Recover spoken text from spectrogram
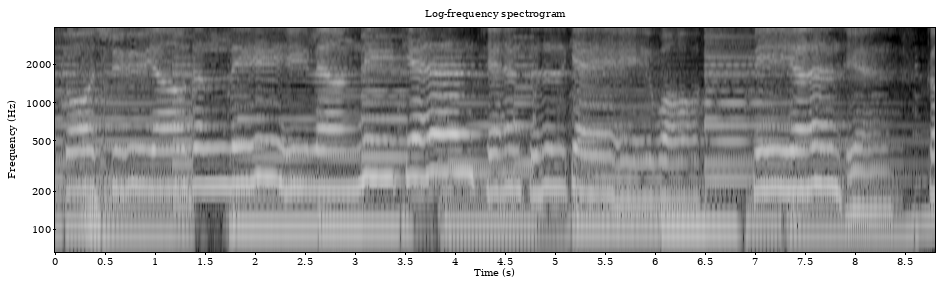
所需要的力量你天天赐给我，你恩典够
